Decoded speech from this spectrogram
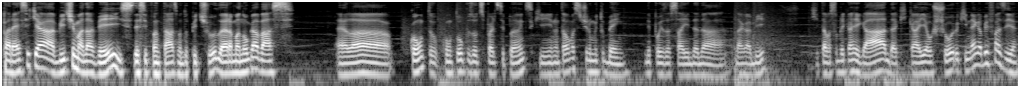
Parece que a vítima da vez desse fantasma do Pichulo era Manu Gavassi. Ela conta, contou para os outros participantes que não estavam assistindo muito bem depois da saída da, da Gabi, que estava sobrecarregada, que caía o choro, que nem a Gabi fazia.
